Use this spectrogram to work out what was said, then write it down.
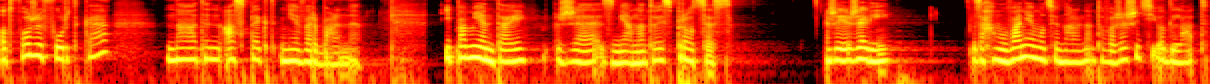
otworzy furtkę na ten aspekt niewerbalny. I pamiętaj, że zmiana to jest proces. Że jeżeli zahamowanie emocjonalne towarzyszy ci od lat,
